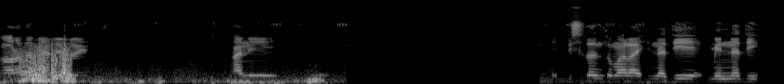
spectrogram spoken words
वावरात आम्ही आलेलो आहे. आणि दिसत आहे तुम्हाला ही नदी आहे मेन नदी.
